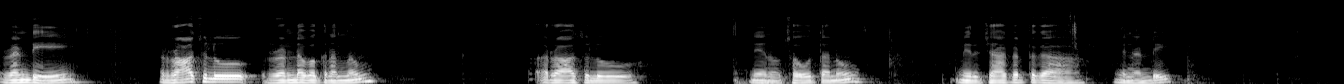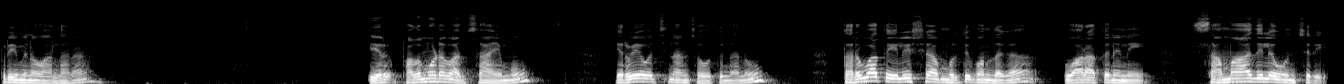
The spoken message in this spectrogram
రండి రాజులు రెండవ గ్రంథం రాజులు నేను చదువుతాను. మీరు జాగ్రత్తగా వినండి. ప్రియమైన వాళ్ళారా? ఇర పదమూడవ అధ్యాయము ఇరవై వచ్చినాన్ని చదువుతున్నాను. తరువాత ఎలీషా మృతి పొందగా వారు అతనిని సమాధిలో ఉంచిరి.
